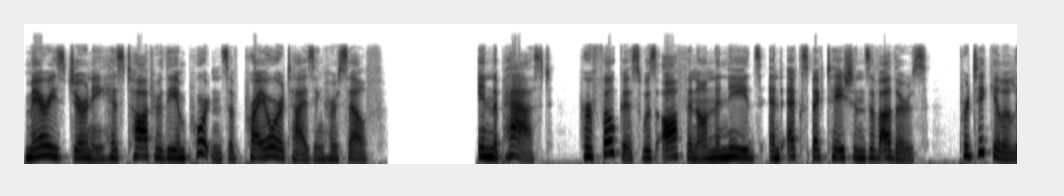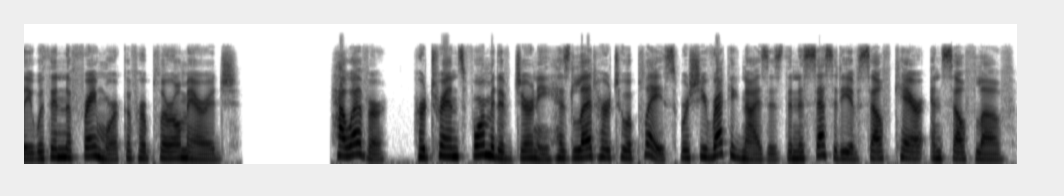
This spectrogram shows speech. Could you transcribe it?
Meri's journey has taught her the importance of prioritizing herself. In the past, her focus was often on the needs and expectations of others, particularly within the framework of her plural marriage. However, her transformative journey has led her to a place where she recognizes the necessity of self care and self love.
